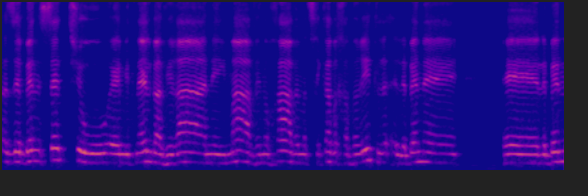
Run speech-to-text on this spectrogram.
הזה בין סט שהוא אה, מתנהל באווירה נעימה ונוחה ומצחיקה וחברית לבין, אה, אה, לבין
